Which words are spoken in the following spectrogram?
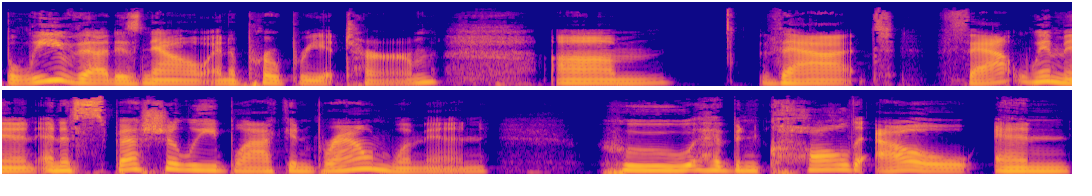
believe that is now an appropriate term. Um, that fat women, and especially black and brown women, who have been called out and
